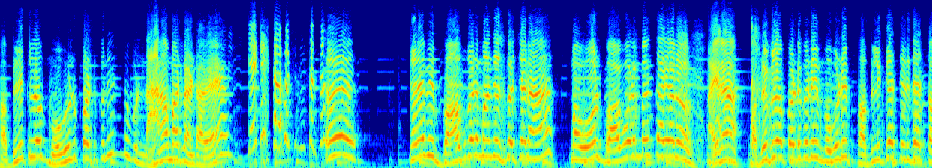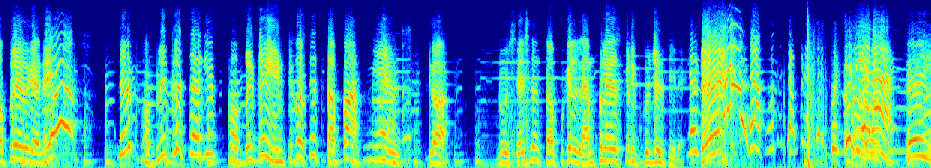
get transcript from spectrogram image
పబ్లిక్లో మొగుడు పట్టుకుని నువ్వు నానా మాటలు అంటావే? నేనే మీ బాబు కూడా మంది తీసుకొచ్చానా? మా ఓన్ బాబు కూడా మంది తాగాను. అయినా పబ్లిక్లో పట్టుకుని మొగుడి పబ్లిక్గా తిడితే తప్పులేదు గాని నేను పబ్లిక్గా తాగి పబ్లిక్గా ఇంటికి వస్తే తప్ప. ఇదిగో నువ్వు చేసిన తప్పుకి లెంపలు వేసుకుని గుంజులు తీరే? ఏయ్,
